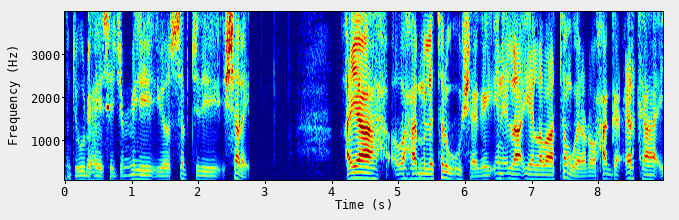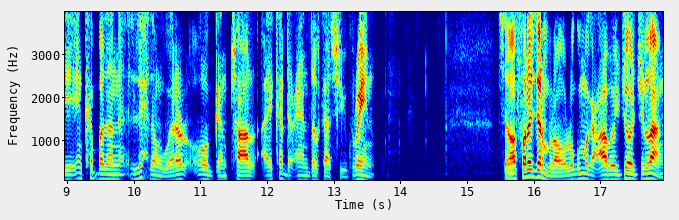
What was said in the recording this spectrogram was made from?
Intii u dhexaysay jimcihii iyo sabtidii shalay ayaa waxaa milatarigu uu sheegay in ilaa iyo labaatan weerar oo xagga cirka iyo in ka badan lixdan weerar oo gantaal ay ka dhaceen dalkaasi ukrain samafale jarmal oo lagu magacaabo george lang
